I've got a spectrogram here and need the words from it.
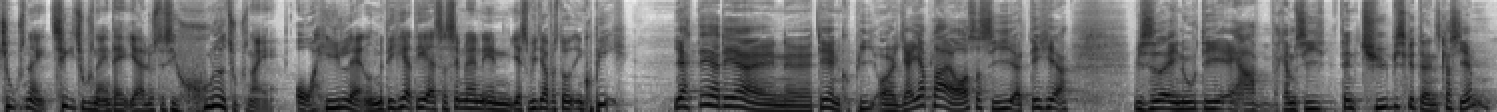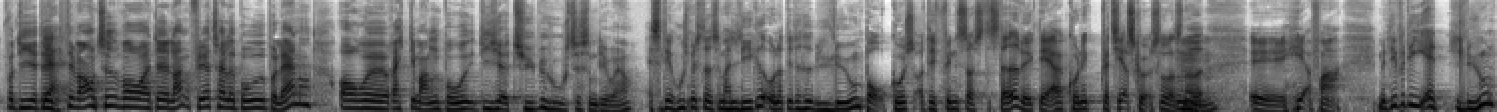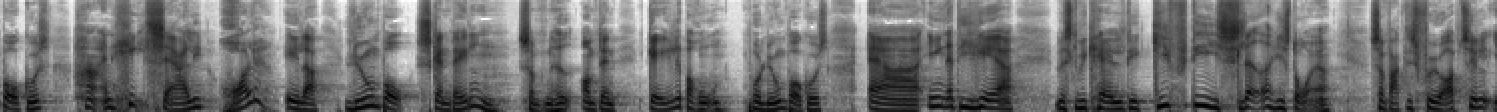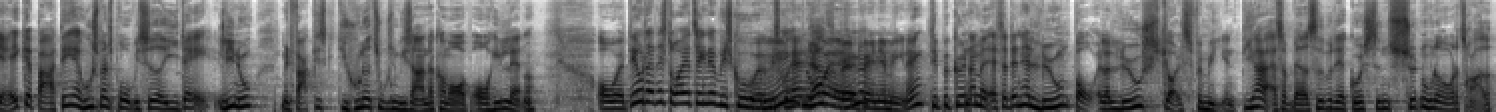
tusind af, 10.000 af en dag, jeg har lyst til at sige 100.000 af over hele landet. Men det her, det er altså simpelthen en, ja, så vidt jeg har forstået, en kopi. Ja, det her, det er en, øh, det er en kopi, og ja, jeg plejer også at sige, at det her, vi sidder i nu, det er, hvad kan man sige, den typiske danskers hjem. Fordi det, ja. det var en tid, hvor at, uh, langt flertallet boede på landet, og uh, rigtig mange boede i de her typehuse, som det jo er. Altså det er husmandsted, som har ligget under det, der hedder Løvenborg Gods, og det findes så stadigvæk. Det er kun et kvarterskørsel og sådan mm. noget øh, herfra. Men det er fordi, at Løvenborg Gods har en helt særlig rolle, eller Løvenborg-skandalen, som den hed, om den gale baron på Løvenborg Gods, er en af de her hvad skal vi kalde det, giftige sladderhistorier, som faktisk fører op til, ja ikke bare det her husmandsbro, vi sidder i i dag, lige nu, men faktisk de 100.000 vis af andre kommer op over hele landet. Og øh, det er jo den historie, jeg tænkte, at vi skulle, mm, vi skulle have nu, ja, øh, Benjamin. Ikke? Det begynder med, altså den her Løvenborg, eller Løveskjolds-familien, de har altså været siddet på det her gods siden 1738.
